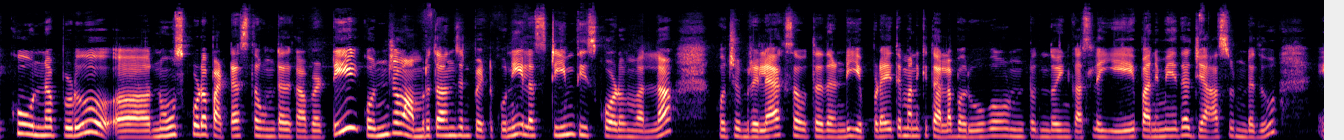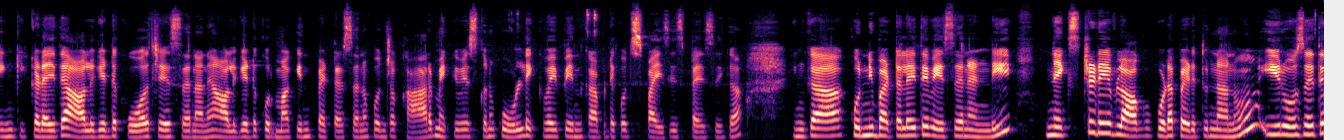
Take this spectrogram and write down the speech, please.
ఎక్కువ ఉన్నప్పుడు నోస్ కూడా పట్టేస్తూ ఉంటుంది కాబట్టి కొంచెం అమృతాంజన్ పెట్టుకుని ఇలా స్టీమ్ తీసుకోవడం వల్ల కొంచెం రిలాక్స్ అవుతుందండి. ఎప్పుడైతే మనకి తల బరువుగా ఉంటుందో ఇంకా అసలు ఏ పని మీద జాస్ ఉండదు. ఇంక ఇక్కడైతే ఆలుగడ్డ కూర చేశానని ఆలుగడ్డ కుర్మా కింద పెట్టేస్తాను కొంచెం కారం ఎక్కువ వేసుకొని కోల్డ్ ఎక్కువైపోయింది కాబట్టి కొంచెం స్పైసీ స్పైసీగా. ఇంకా కొన్ని బట్టలు అయితే వేసానండి. నెక్స్ట్ డే వ్లాగ్ కూడా పెడుతున్నాను. ఈ రోజైతే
